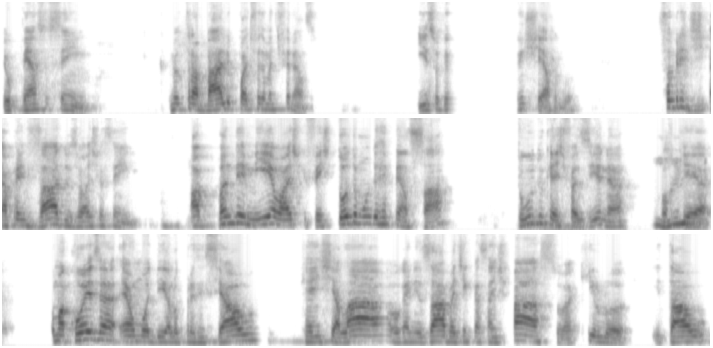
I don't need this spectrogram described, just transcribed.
eu penso assim, meu trabalho pode fazer uma diferença. Isso é o que eu enxergo. Sobre aprendizados, eu acho que assim, a pandemia eu acho que fez todo mundo repensar tudo que a gente fazia, né? Porque uhum. uma coisa é o um modelo presencial, que a gente ia lá, organizava, tinha que pensar em espaço, aquilo e tal.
